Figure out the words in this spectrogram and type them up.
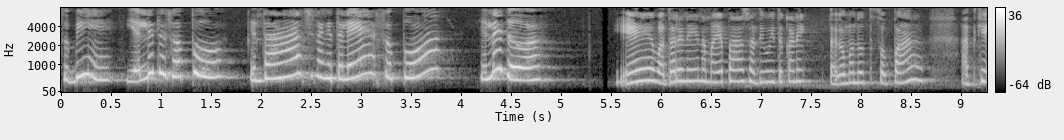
ಸುಬ್ಬಿ, ಎಲ್ಲಿದೆ ಸೊಪ್ಪು? ಎಂತ ಚೆನ್ನಾಗಿತ್ತಲೆ ಸೊಪ್ಪು? ಎಲ್ಲದು? ಏ ಒತ್ತರನೇ ನಮ್ಮಯ್ಯಪ್ಪ, ಸಂಧಿ ಹೋಯ್ತು ಕಣೆ. ತಗೊಂಬಂದು ಸೊಪ್ಪ? ಅದಕ್ಕೆ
